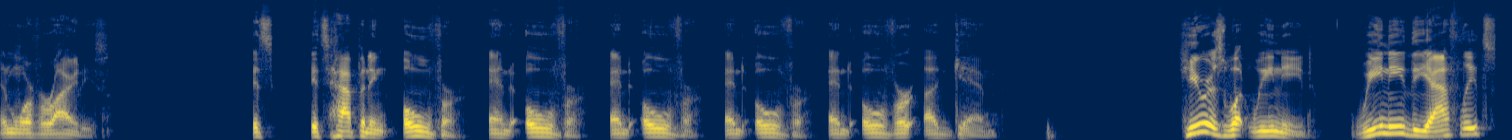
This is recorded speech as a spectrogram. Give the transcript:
and more varieties. It's, it's happening over and over and over and over and over again. Here is what we need. We need the athletes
